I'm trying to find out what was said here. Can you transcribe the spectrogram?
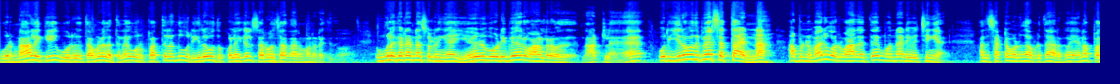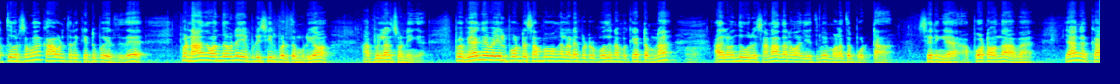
ஒரு நாளைக்கு ஒரு தமிழகத்தில் ஒரு பத்துலேருந்து ஒரு இருபது கொலைகள் சர்வசாதாரணமாக நடக்குது. உங்களை கேட்டால் என்ன சொல்கிறீங்க ஏழு கோடி பேர் வாழ்கிற நாட்டில் ஒரு இருபது பேர் செத்தா என்ன? அப்படின்ற மாதிரி ஒரு வாதத்தை முன்னாடி வச்சிங்க. அது சட்டம் ஒழுங்கு அப்படி தான் இருக்கும். ஏன்னா பத்து வருஷமாக காவல்துறை கெட்டு போயிருந்தது. இப்போ நாங்கள் வந்தவொடனே எப்படி சீர்படுத்த முடியும்? அப்படிலாம் சொன்னீங்க. இப்போ வேங்க வயல் போன்ற சம்பவங்கள் நடைபெற்ற போது நம்ம கேட்டோம்னா அதில் வந்து ஒரு சனாதனவாதி எதுவுமே மலத்தை போட்டான். சரிங்க. போட்டவன் தான் அவன். ஏங்க கா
